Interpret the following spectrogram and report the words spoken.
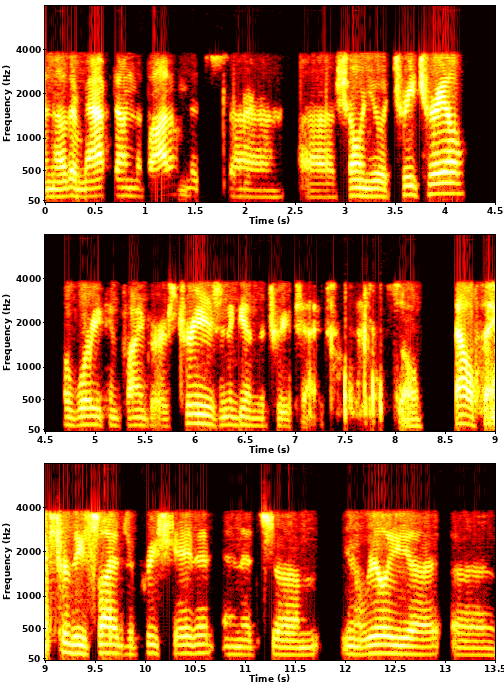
another map down the bottom that's uh, uh, showing you a tree trail of where you can find various trees and again the tree tags. So Al, thanks for these slides. Appreciate it, and it's um, you know really a, a,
